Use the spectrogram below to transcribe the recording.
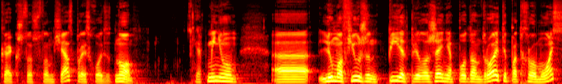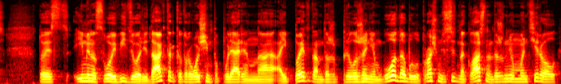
как что, что там сейчас происходит, но как минимум Э, LumaFusion пилит приложение под Android и под Chrome OS, то есть именно свой видеоредактор, который очень популярен на iPad, там даже приложением года был, впрочем, действительно классно, даже на нем монтировал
